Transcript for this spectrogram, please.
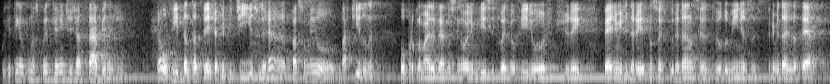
porque tem algumas coisas que a gente já sabe, né? Já ouvi tantas vezes, já repeti isso, já passo meio batido, né? Vou proclamar a decreto do Senhor, ele me disse, tu és meu filho, hoje te direi, pede-me, te darei as nações por herança, o teu domínio, as extremidades da terra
